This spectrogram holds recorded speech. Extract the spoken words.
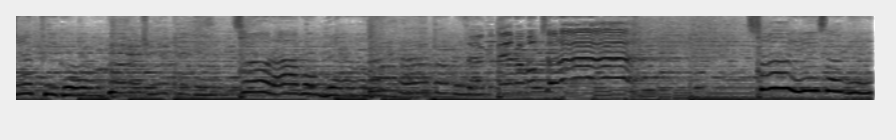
지피고 돌아보면 다 그대로 멈춰라. 더 이상은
